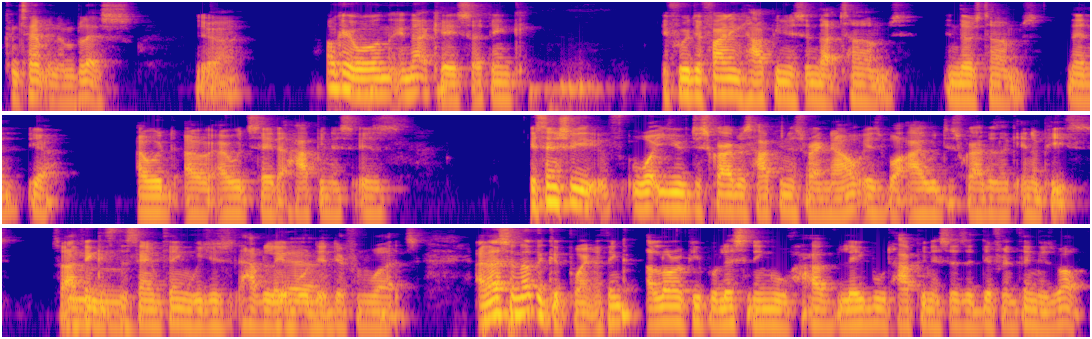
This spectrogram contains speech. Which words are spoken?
contentment and bliss. Yeah. Okay. Well, in, in that case, I think if we're defining happiness in that terms, in those terms, then yeah, I would I, would- I would say that happiness is essentially what you've described as happiness right now is what I would describe as like inner peace. So I think it's Mm. the same thing. We just have labeled Yeah. it different words, and that's another good point. I think a lot of people listening will have labeled happiness as a different thing as well.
